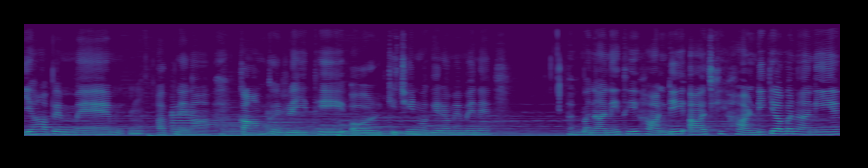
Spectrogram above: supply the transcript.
यहाँ पे मैं अपने ना काम कर रही थी और किचन वगैरह में मैंने बनानी थी। हांडी, आज की हांडी क्या बनानी है?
